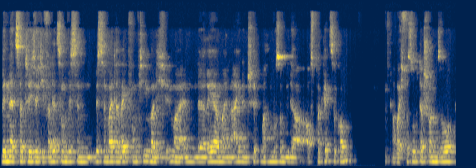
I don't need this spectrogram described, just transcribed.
bin jetzt natürlich durch die Verletzung ein bisschen, bisschen weiter weg vom Team, weil ich immer in der Reha meinen eigenen Schritt machen muss, um wieder aufs Parkett zu kommen. Aber ich versuche das schon so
